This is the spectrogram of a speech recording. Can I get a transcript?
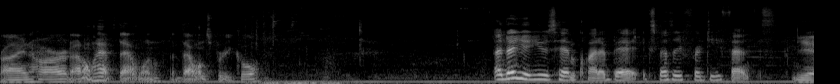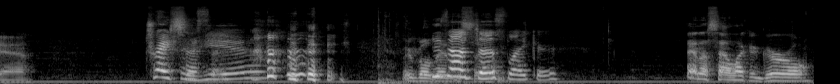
Reinhardt. I don't have that one, but that one's pretty cool. I know you use him quite a bit, especially for defense. Yeah. Tracer Tracer. here. we both the sounds just like her. And I sound like a girl.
